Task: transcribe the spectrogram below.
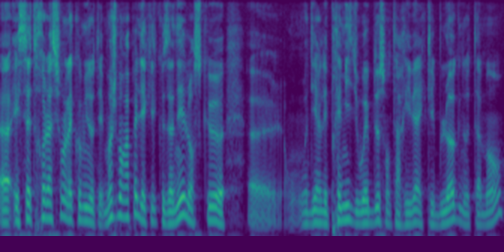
Euh, et cette relation à la communauté. Moi, je me rappelle il y a quelques années, lorsque, euh, on va dire, les prémices du Web 2 sont arrivées avec les blogs notamment,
